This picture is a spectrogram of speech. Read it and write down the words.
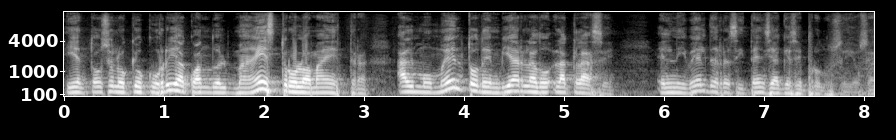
Y entonces lo que ocurría cuando el maestro o la maestra, al momento de enviar la, clase, el nivel de resistencia que se producía. O sea,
